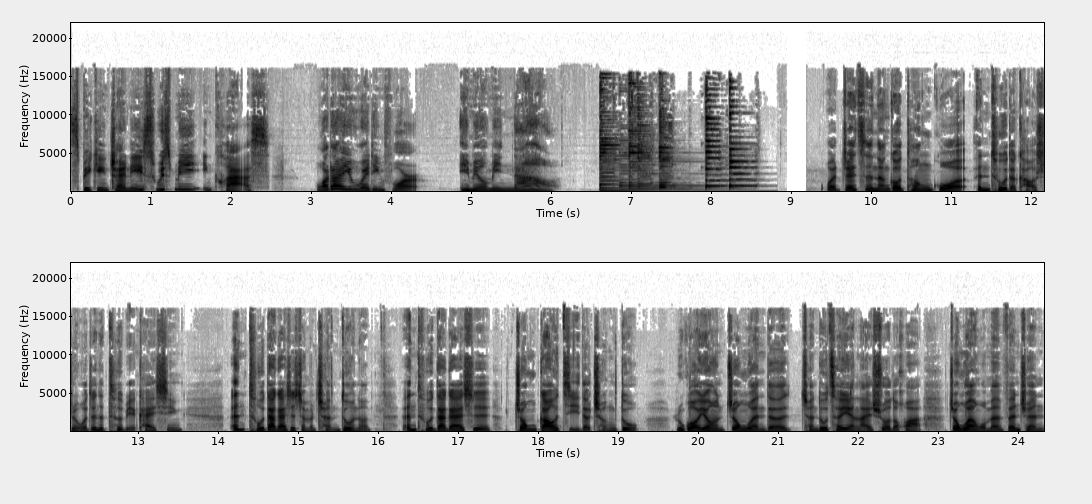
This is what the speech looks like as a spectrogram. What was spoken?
speaking Chinese with me in class. What are you waiting for? Email me now. 我这次能够通过 N2 的考试，我真的特别开心。N2 大概是什么程度呢？N2 大概是中高级的程度。 如果用中文的程度测验来说的话，中文我们分成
